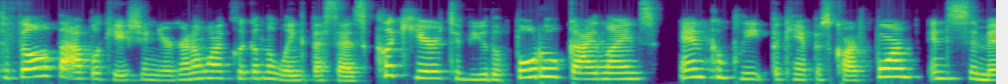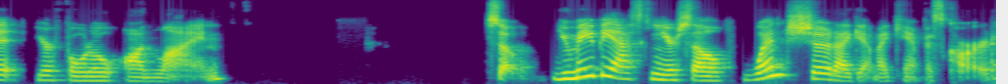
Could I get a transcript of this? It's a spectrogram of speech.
To fill out the application, you're going to want to click on the link that says click here to view the photo guidelines and complete the campus card form and submit your photo online. So you may be asking yourself, when should I get my campus card?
